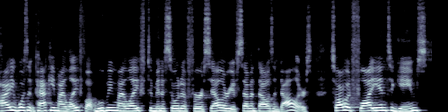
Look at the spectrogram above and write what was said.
I wasn't packing my life up, moving my life to Minnesota for a salary of $7,000. So I would fly into games.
